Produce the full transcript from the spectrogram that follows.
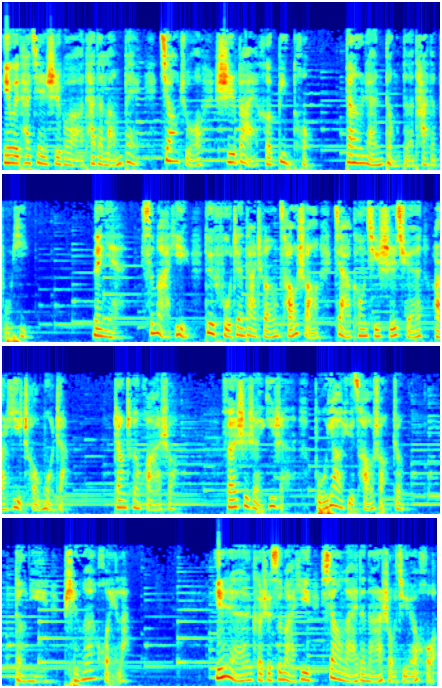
因为他见识过他的狼狈、焦灼、失败和病痛，当然懂得他的不易。那年，司马懿对辅政大臣曹爽架空其实权而一筹莫展，张春华说：“凡事忍一忍，不要与曹爽争。”等你平安回来。隐忍可是司马懿向来的拿手绝活。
